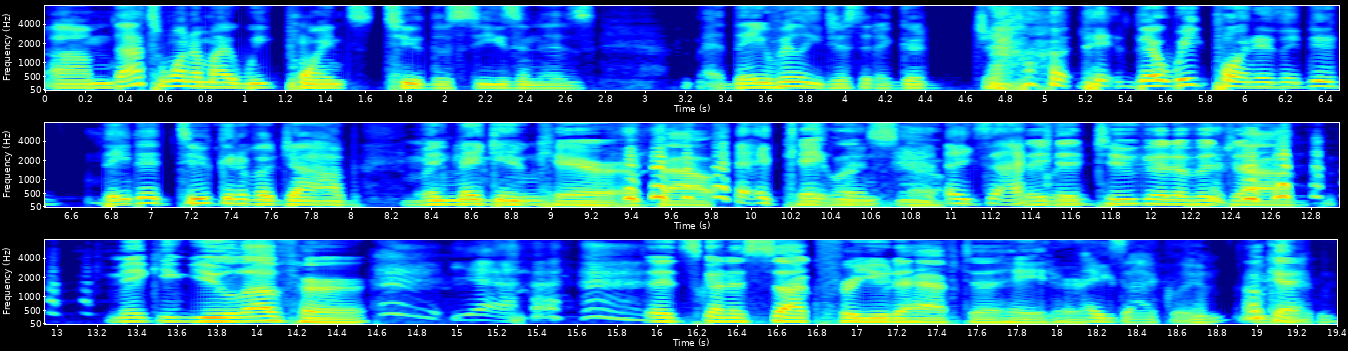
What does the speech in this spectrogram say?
um, that's one of my weak points to the season is they really just did a good job. They- Their weak point is they did they did too good of a job Making, in making you care about Caitlin. Caitlin Snow. Exactly. They did too good of a job making you love her. Yeah. It's gonna suck for you to have to hate her. Exactly. Okay. Exactly.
